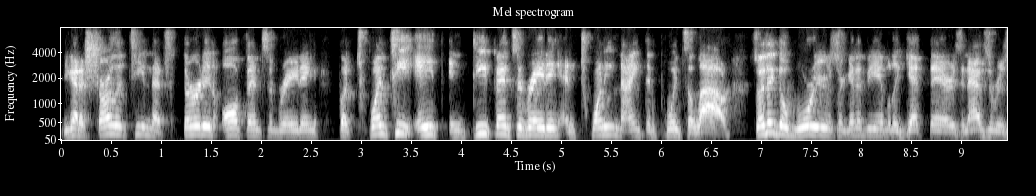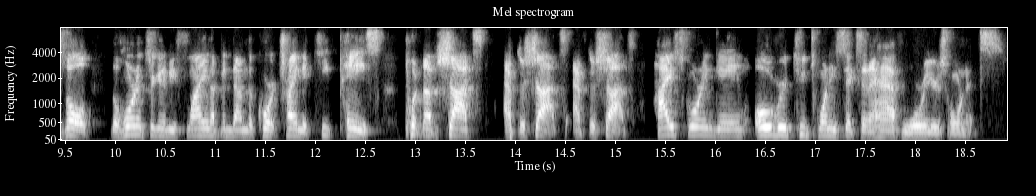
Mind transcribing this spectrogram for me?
You got a Charlotte team that's third in offensive rating, but 28th in defensive rating and 29th in points allowed. So I think the Warriors are going to be able to get theirs. And as a result, the Hornets are going to be flying up and down the court trying to keep pace, putting up shots after shots after shots. High scoring game, over 226 and a half Warriors Hornets.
